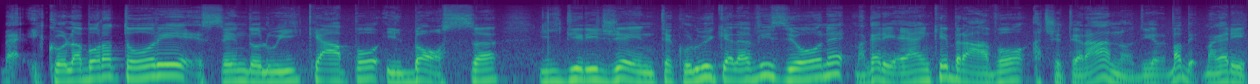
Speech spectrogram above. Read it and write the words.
Beh, i collaboratori, essendo lui il capo, il boss, il dirigente, colui che ha la visione, magari è anche bravo, accetteranno, dire, vabbè, magari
